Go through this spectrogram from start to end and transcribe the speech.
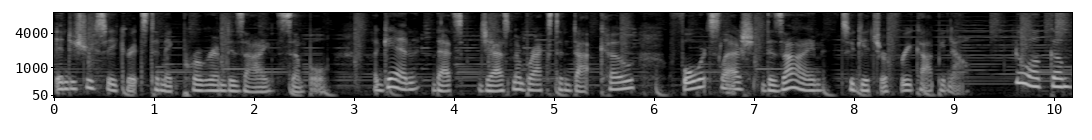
industry secrets to make program design simple. Again, that's jasminebraxton.co forward slash design to get your free copy now. You're welcome.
